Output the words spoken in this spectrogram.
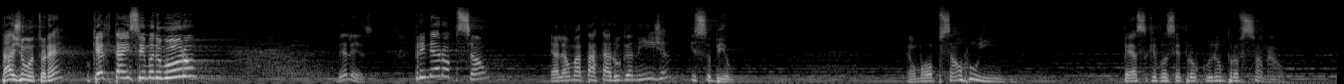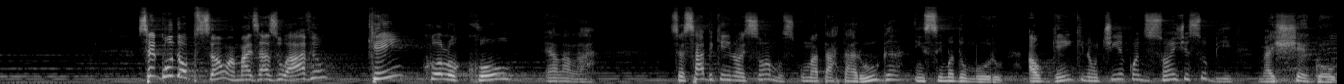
Tá junto, né? O que é que está em cima do muro? Beleza. Primeira opção, ela é uma tartaruga ninja e subiu. É uma opção ruim. Peço que você procure um profissional. Segunda opção, a mais razoável, quem colocou ela lá? Você sabe quem nós somos? Uma tartaruga em cima do muro. Alguém que não tinha condições de subir, mas chegou.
